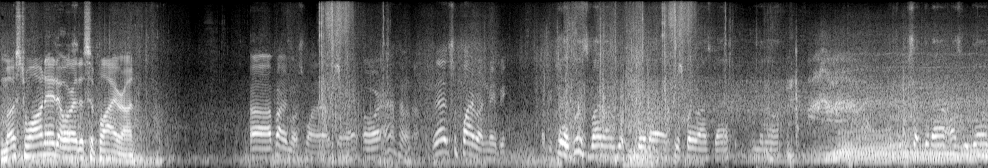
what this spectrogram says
Most wanted or the supply run? Uh, probably most wanted, I would say, right? Or, uh, I don't know. Yeah, supply run, maybe. Yeah, fine. just buy one, get get uh, just play last back, and then uh, check it out as we go.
